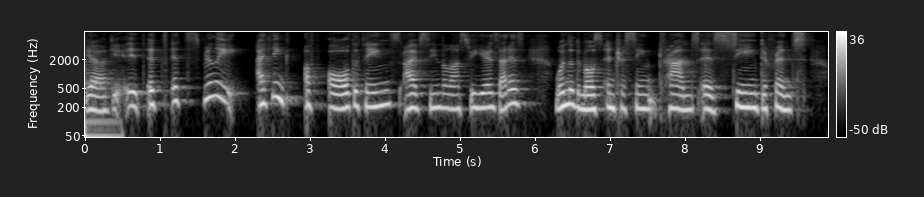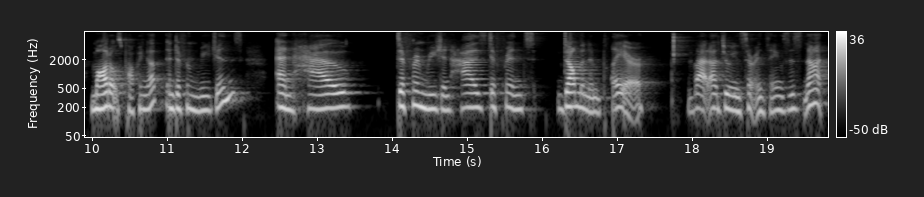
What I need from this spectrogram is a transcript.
Yeah, it, it, it's really, I think of all the things I've seen the last few years, that is one of the most interesting trends is seeing different models popping up in different regions and how different region has different dominant player that are doing certain things. It's not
